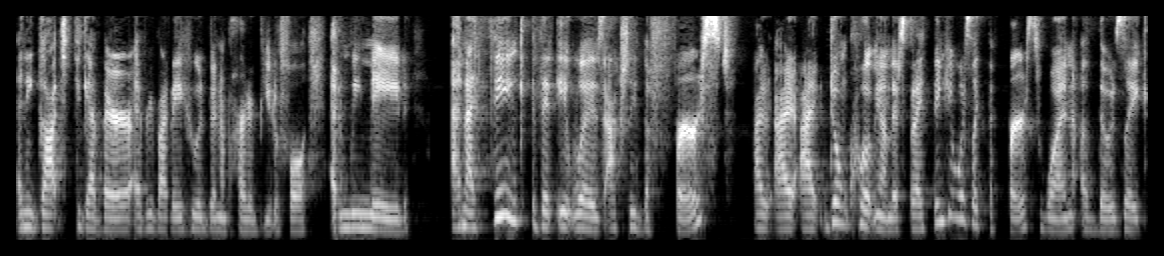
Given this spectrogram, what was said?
and he got together everybody who had been a part of Beautiful, and we made. And I think that it was actually the first. I, I, I don't quote me on this, but I think it was like the first one of those like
